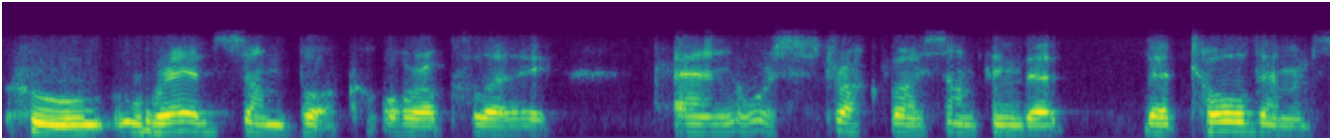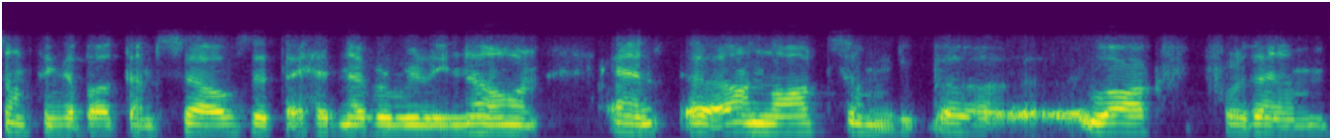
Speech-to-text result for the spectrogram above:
who read some book or a play and were struck by something that that told them something about themselves that they had never really known and uh, unlocked some uh, lock for them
